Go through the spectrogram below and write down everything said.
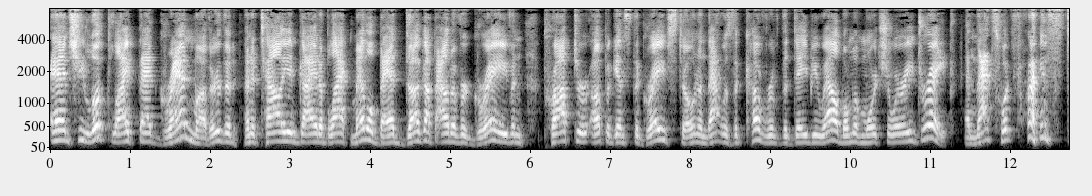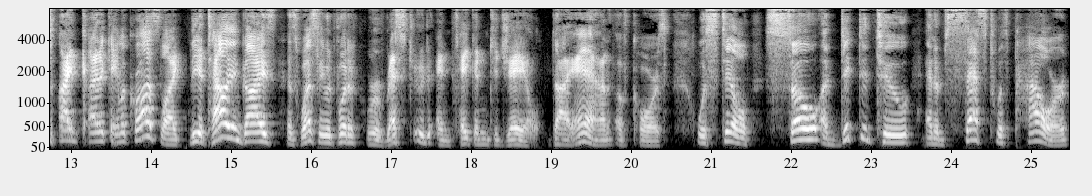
and she looked like that grandmother that an Italian guy at a black metal band dug up out of her grave and propped her up against the gravestone, and that was the cover of the debut album of Mortuary Drape. And that's what Feinstein kind of came across like. The Italian guys, as Wesley would put it, were arrested and taken to jail. Diane, of course, was still so addicted to and obsessed with power,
